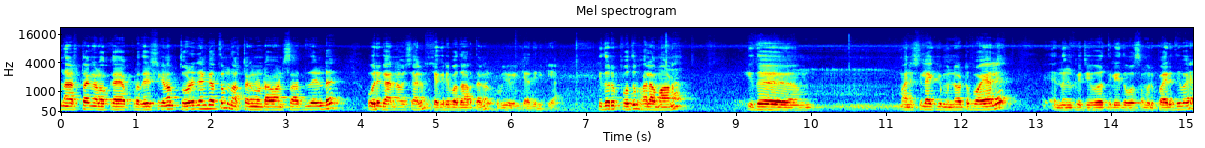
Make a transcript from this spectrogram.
നഷ്ടങ്ങളൊക്കെ പ്രതീക്ഷിക്കണം. തൊഴിൽ രംഗത്തും നഷ്ടങ്ങൾ ഉണ്ടാവാൻ സാധ്യതയുണ്ട്. ഒരു കാരണവശാലും ലഹരി പദാർത്ഥങ്ങൾ ഉപയോഗിക്കാതിരിക്കുക. ഇതൊരു പൊതുഫലമാണ്. ഇത് മനസ്സിലാക്കി മുന്നോട്ട് പോയാൽ നിങ്ങൾക്ക് ജീവിതത്തിൽ ഈ ദിവസം ഒരു പരിധി വരെ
